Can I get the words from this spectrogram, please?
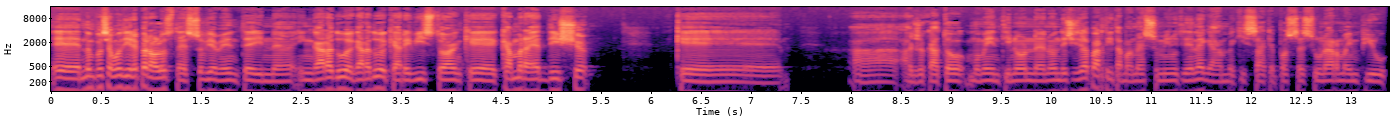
E non possiamo dire però lo stesso ovviamente in, in gara 2, gara 2 che ha rivisto anche Cam Reddish che ha, ha giocato momenti non, non, decisi della partita ma ha messo minuti nelle gambe, chissà che possa essere un'arma in più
